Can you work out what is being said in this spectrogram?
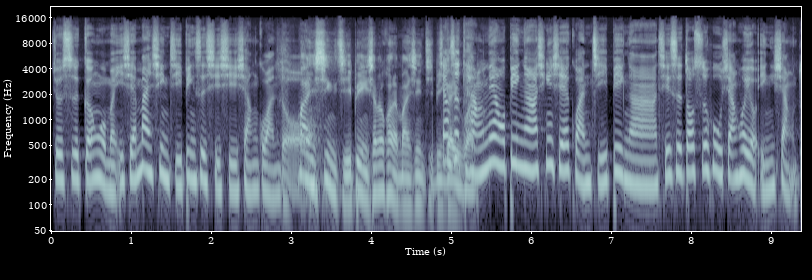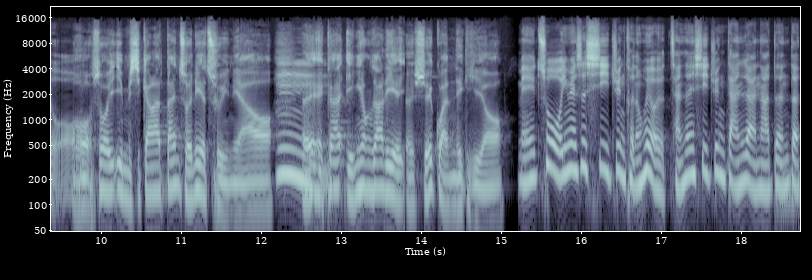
就是跟我们一些慢性疾病是息息相关的哦。慢性疾病，下面看的慢性疾病，像是糖尿病啊、心血管疾病啊，其实都是互相会有影响的哦。哦，所以伊不是刚刚单纯你的嘴鸟哦，嗯，哎，刚刚影响到你的血管那个哦。没错，因为是细菌，可能会有产生细菌感染啊等等，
